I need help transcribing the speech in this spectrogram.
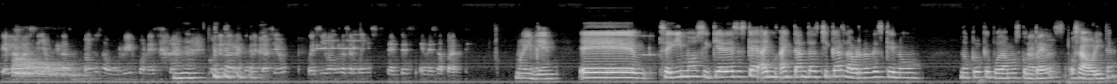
es la base y aunque las vamos a aburrir con esa, con esa recomendación, pues sí vamos a ser muy insistentes en esa parte. Muy bien. Eh, seguimos si quieres, es que hay, hay tantas chicas, la verdad es que no, no creo que podamos con todas, o sea, ahorita.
